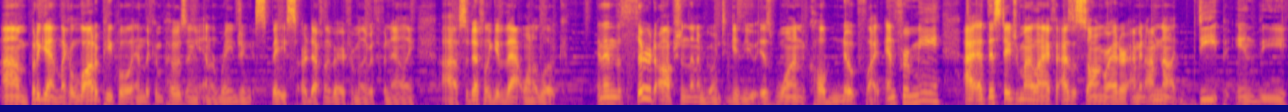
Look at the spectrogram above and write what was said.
Um, but again, like a lot of people in the composing and arranging space are definitely very familiar with Finale. Uh, so definitely give that one a look. And then the third option that I'm going to give you is one called Noteflight. And for me, I, at this stage of my life as a songwriter, I mean, I'm not deep in the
